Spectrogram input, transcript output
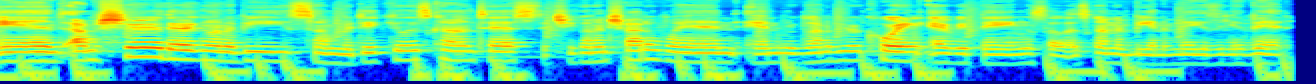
And I'm sure there are going to be some ridiculous contests that you're going to try to win, and we're going to be recording everything. So it's going to be an amazing event.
